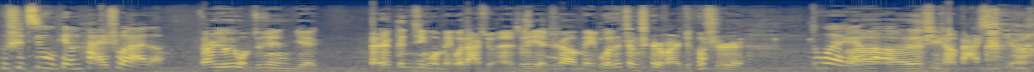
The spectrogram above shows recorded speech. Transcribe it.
不是纪录片拍出来的。当然，由于我们最近也大家跟进过美国大选，所以也知道美国的政治反正就是对，然后。呃是一场大戏啊。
